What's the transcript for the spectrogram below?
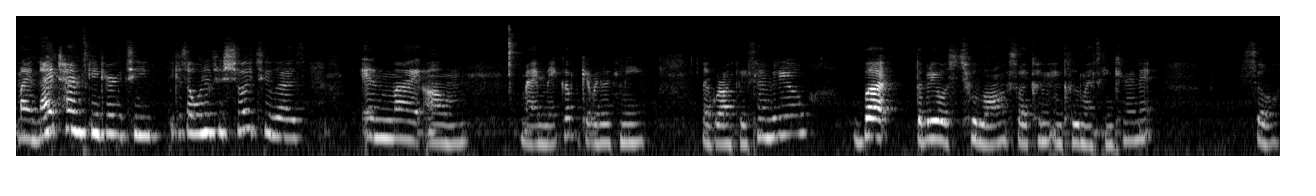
my nighttime skincare routine because i wanted to show it to you guys in my um my makeup get ready with me like we're on facetime video but the video was too long so i couldn't include my skincare in it. So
